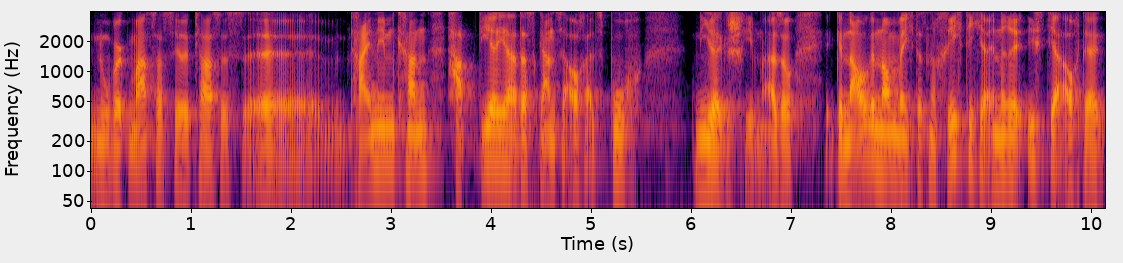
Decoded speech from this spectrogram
New Work Master Classes äh, teilnehmen kann, habt ihr ja das Ganze auch als Buch niedergeschrieben. Also genau genommen, wenn ich das noch richtig erinnere, ist ja auch der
